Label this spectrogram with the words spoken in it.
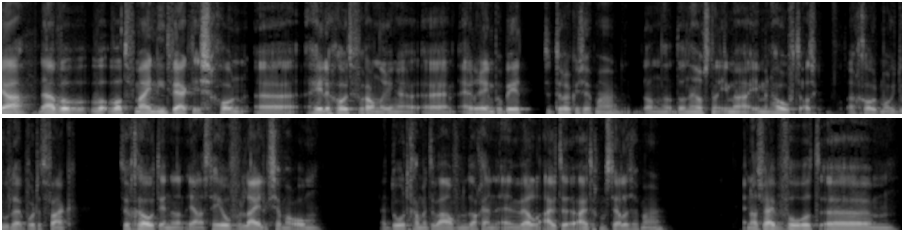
Ja, nou, wat voor mij niet werkt is gewoon uh, hele grote veranderingen uh, erin proberen te drukken, zeg maar. Dan, dan heel snel in mijn, in mijn hoofd, als ik een groot mooi doel heb, wordt het vaak te groot. En dan ja, is het heel verleidelijk, zeg maar, om door te gaan met de waan van de dag en, en wel uit te, uit te gaan stellen, zeg maar. En als wij bijvoorbeeld um,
